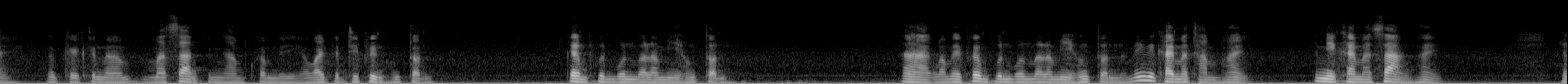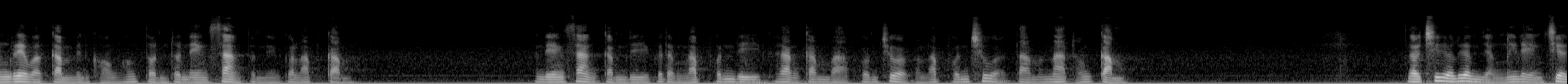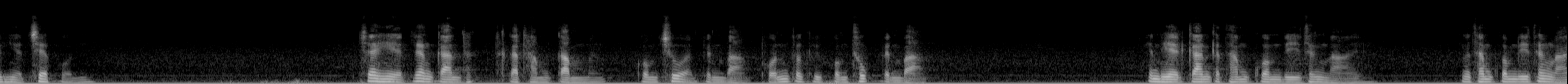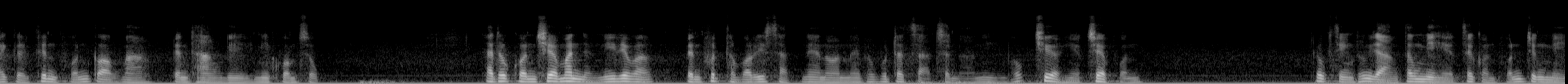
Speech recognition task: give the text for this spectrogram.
เราเกิดขึ้นมามาสร้างคุณงามความดี เอาไว้เป็นที่พึ่งของตนเพิ่มพูนบุญบารรมีของตนหากเราไม่เพิ่มพูนบุญบารรมีของตน ไม่มีใครมาทำให้ไม่มีใครมาสร้างให้ยังเรียกว่ากรรมเป็นของของตน ตนเองสร้างตนเองก็รับกรรม เองสร้างกรรมดีก็ต้องรับผลดี สร้างกรรมบาปความชั่วก็รับผลชั่ว ตามอำนาจของกรรม เราเชื่อเรื่องอย่างนี้เองเชื่อเหตุเชื่อผลใช่เหตุเรื่องการกระทำกรรมความชั่วเป็นบาปผลก็คือความทุกข์เป็นบาปเป็นเหตุการกระทำความดีทั้งหลายเมื่อทำความดีทั้งหลายเกิดขึ้นผลก็ออกมาเป็นทางดีมีความสุข ถ้าทุกคนเชื่อมั่นอย่างนี้เรียกว่าเป็นพุทธบริษัทแน่นอนในพระพุทธศาสนานี้เพราะเชื่อเหตุเชื่อผล ทุกสิ่งทุกอย่างต้องมีเหตุซะก่อนผลจึงมี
